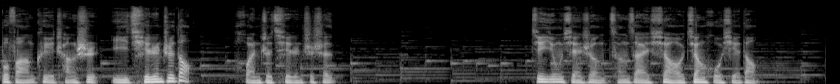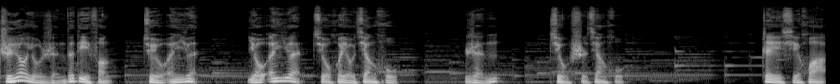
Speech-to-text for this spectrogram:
不妨可以尝试以其人之道还治其人之身。金庸先生曾在《笑傲江湖》写道：“只要有人的地方，就有恩怨；有恩怨，就会有江湖。人，就是江湖。”这一席话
